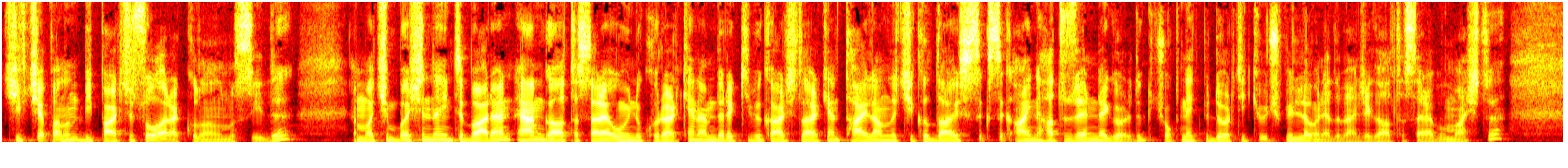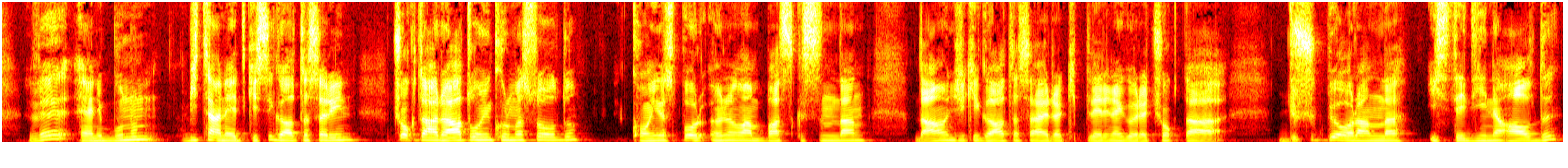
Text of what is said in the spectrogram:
çift çapanın bir parçası olarak kullanılmasıydı. Yani maçın başından itibaren hem Galatasaray oyunu kurarken hem de rakibi karşılarken Tayland'la Çıkıldağ'ı sık sık aynı hat üzerinde gördük. Çok net bir 4-2-3-1 ile oynadı bence Galatasaray bu maçta. Ve yani bunun bir tane etkisi Galatasaray'ın çok daha rahat oyun kurması oldu. Konyaspor ön alan baskısından daha önceki Galatasaray rakiplerine göre çok daha düşük bir oranla istediğini aldı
